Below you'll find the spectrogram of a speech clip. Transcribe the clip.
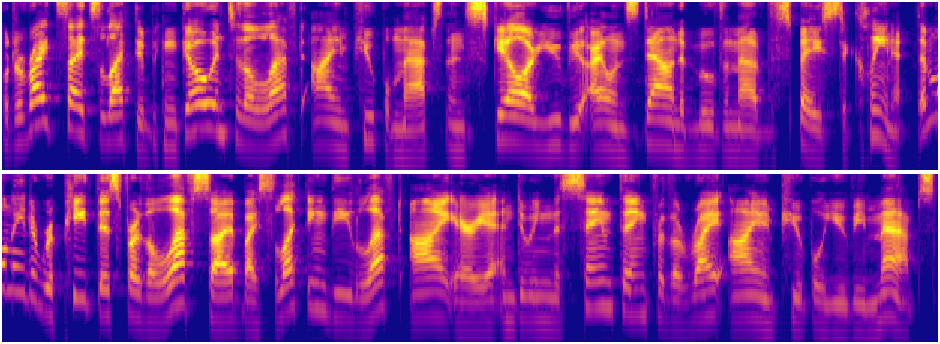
With the right side selected, we can go into the left eye and pupil maps and scale our UV islands down to move them out of the space to clean it. Then we'll need to repeat this for the left side by selecting the left eye area and doing the same thing for the right eye and pupil UV maps.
